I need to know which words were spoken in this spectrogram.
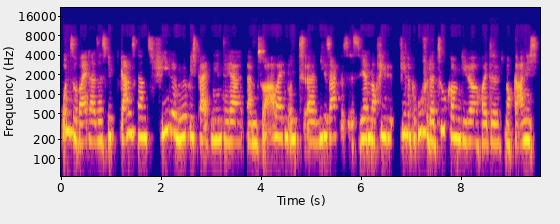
und so weiter. Also es gibt ganz, ganz viele Möglichkeiten hinterher ähm, zu arbeiten. Und äh, wie gesagt, es, es werden noch viele, viele Berufe dazukommen, die wir heute noch gar nicht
